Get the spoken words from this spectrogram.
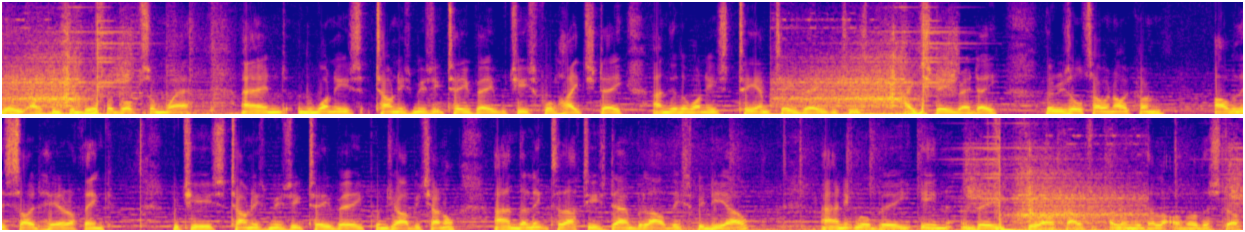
the icon should be up above somewhere. And the one is Tony's Music TV which is full HD and the other one is TMTV which is HD ready. There is also an icon over this side here I think which is Tony's Music TV Punjabi channel. And the link to that is down below this video. And it will be in the QR code along with a lot of other stuff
